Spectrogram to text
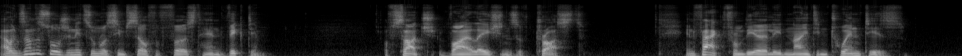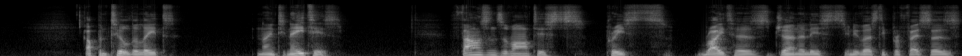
Alexander Solzhenitsyn was himself a first hand victim of such violations of trust. In fact, from the early 1920s up until the late 1980s, thousands of artists, priests, writers, journalists, university professors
